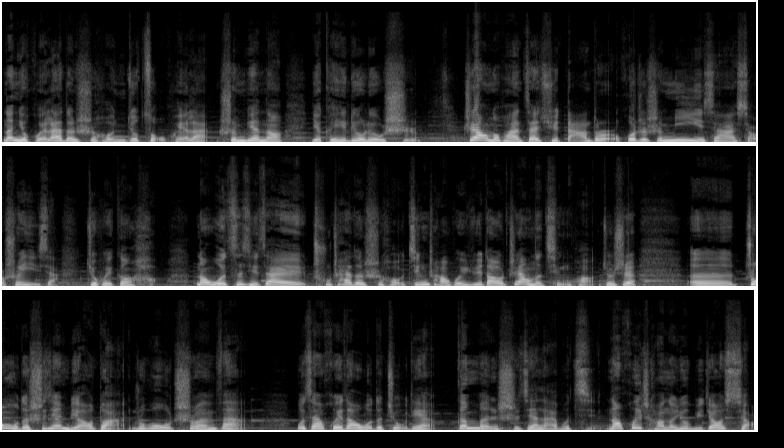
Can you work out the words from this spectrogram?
那你回来的时候你就走回来，顺便呢也可以溜溜食。这样的话，再去打盹儿或者是眯一下、小睡一下，就会更好。那我自己在出差的时候，经常会遇到这样的情况，就是，呃，中午的时间比较短，如果我吃完饭，我再回到我的酒店，根本时间来不及。那会场呢又比较小，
